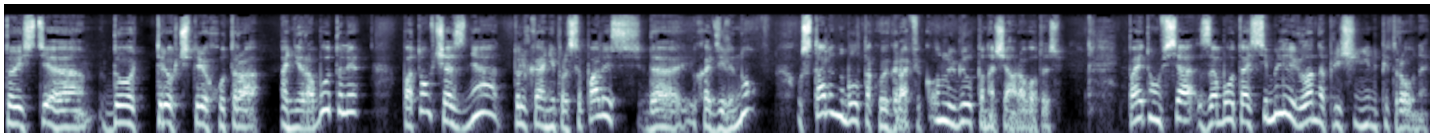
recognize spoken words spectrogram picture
То есть э, до 3-4 утра они работали, потом в час дня только они просыпались, да, и ходили. Но у Сталина был такой график, он любил по ночам работать. Поэтому вся забота о семье легла на плечи Нины Петровны.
